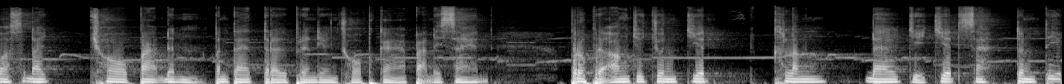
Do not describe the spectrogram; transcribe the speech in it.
បស់ស្ដេចឆោប៉ាដិនប៉ុន្តែត្រូវព្រះនាងឆោផ្កាបដិសេធព្រោះព្រះអង្គជាជនជាតិក្លឹងដែលជាជាតិសាសទុនទាប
